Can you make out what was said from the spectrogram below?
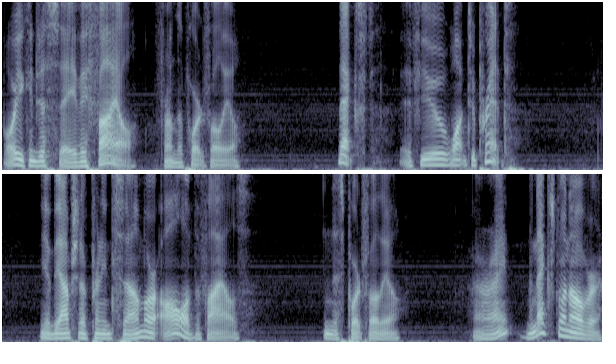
or you can just save a file from the portfolio. Next, if you want to print, you have the option of printing some or all of the files in this portfolio. All right, the next one over.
